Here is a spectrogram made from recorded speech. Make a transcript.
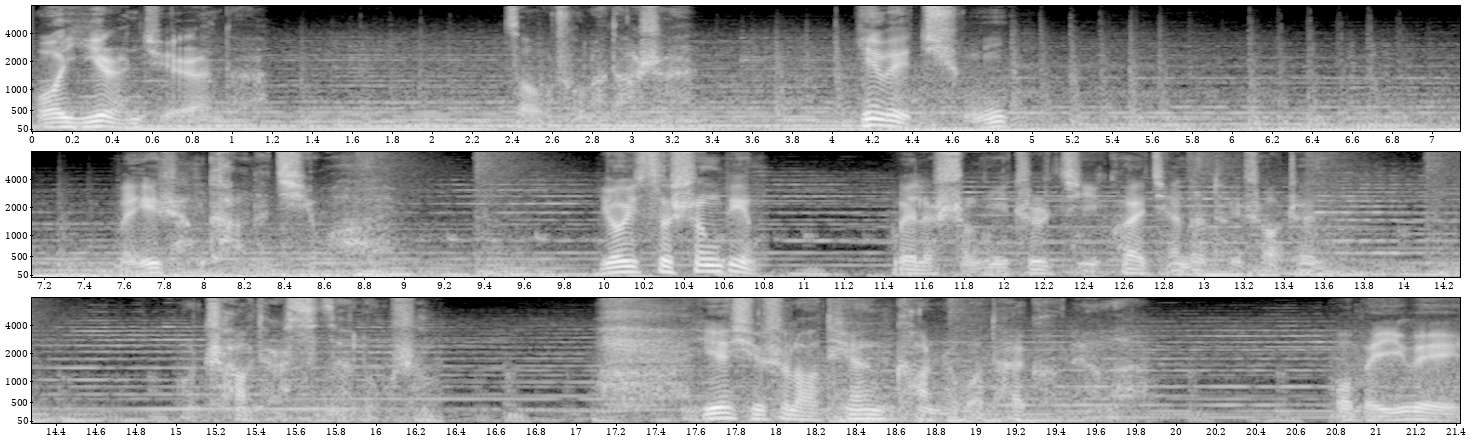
我毅然决然地走出了大山。因为穷，没人看得起我。有一次生病，为了省一支几块钱的退烧针，我差点死在路上。也许是老天看着我太可怜了，我被一位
